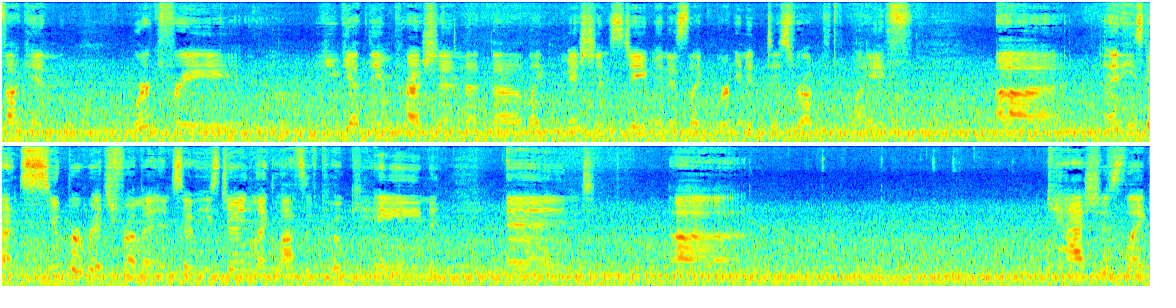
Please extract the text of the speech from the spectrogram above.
fucking WorryFree you get the impression that the like mission statement is like we're gonna disrupt life uh, and he's gotten super rich from it and so he's doing like lots of cocaine and uh, Cash is like,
